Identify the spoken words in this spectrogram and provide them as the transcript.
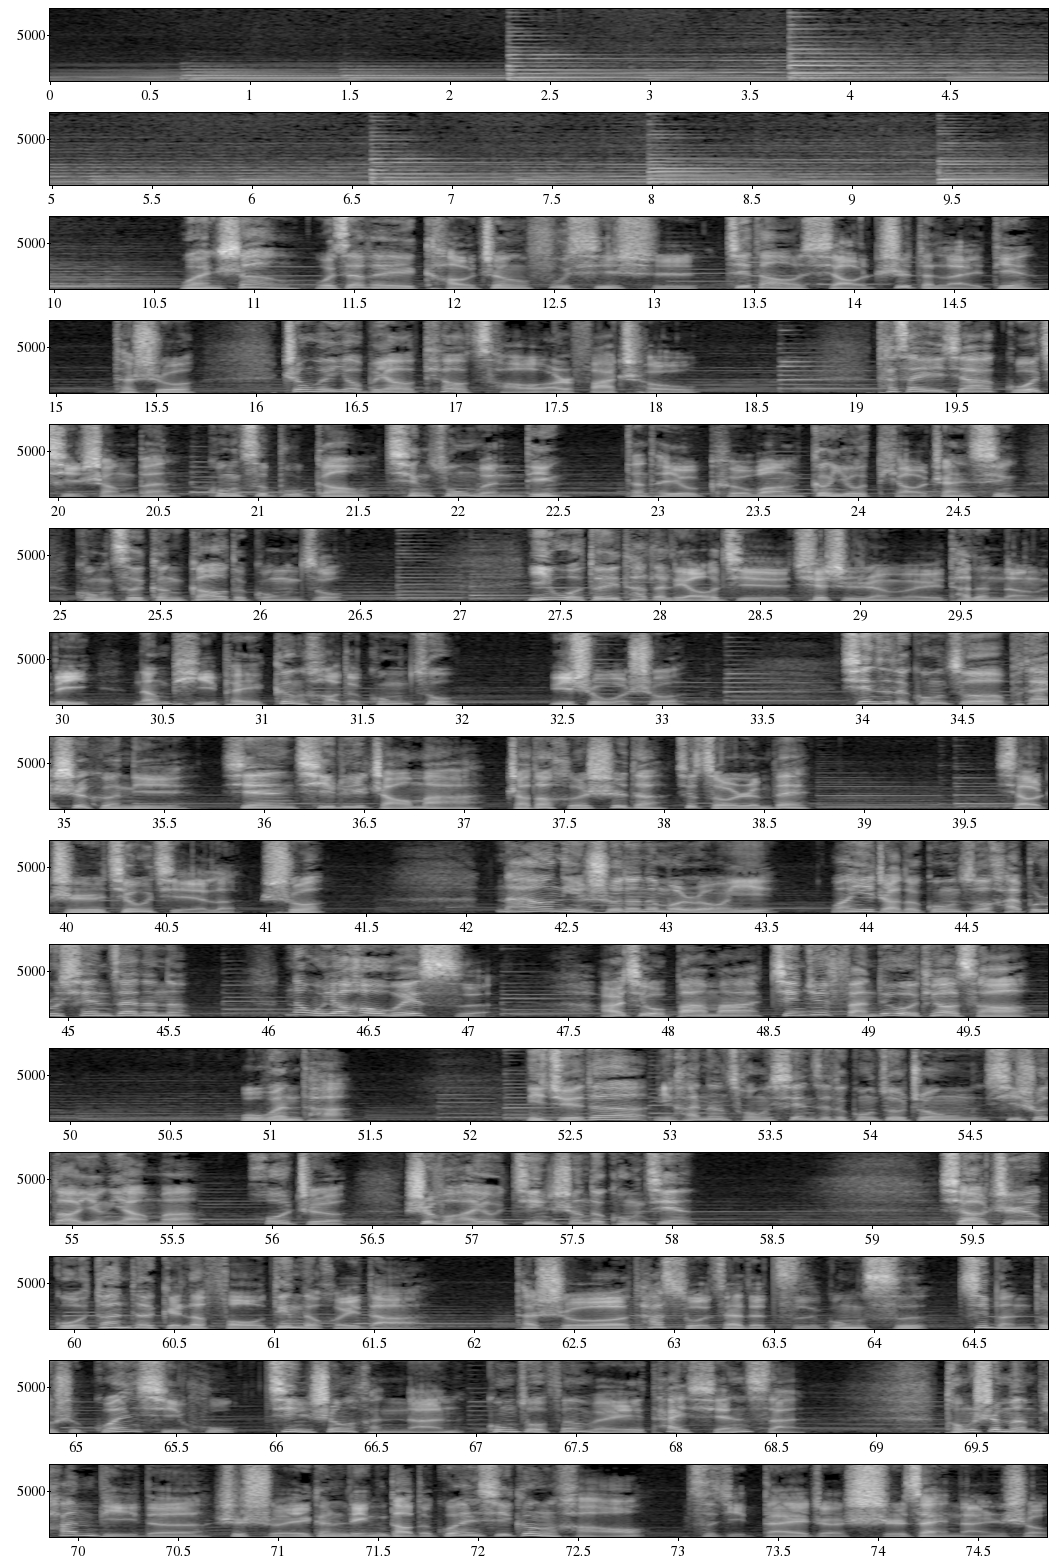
晚上，我在为考证复习时，接到小芝的来电。他说，正为要不要跳槽而发愁。他在一家国企上班，工资不高，轻松稳定，但他又渴望更有挑战性、工资更高的工作。以我对他的了解，确实认为他的能力能匹配更好的工作。于是我说，现在的工作不太适合你，先骑驴找马，找到合适的就走人呗。小芝纠结了，说：“哪有你说的那么容易？万一找到工作还不如现在的呢？那我要后悔死！而且我爸妈坚决反对我跳槽。”我问他：“你觉得你还能从现在的工作中吸收到营养吗？或者是否还有晋升的空间？”小芝果断地给了否定的回答。他说：“他所在的子公司基本都是关系户，晋升很难，工作氛围太闲散。”同事们攀比的是谁跟领导的关系更好，自己待着实在难受。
